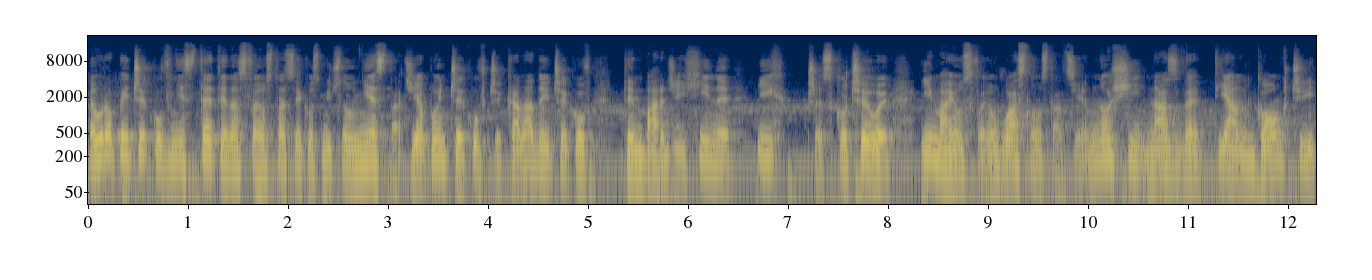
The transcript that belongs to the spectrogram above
Europejczyków niestety na swoją stację kosmiczną nie stać. Japończyków czy Kanadyjczyków, tym bardziej Chiny, ich przeskoczyły i mają swoją własną stację. Nosi nazwę Tiangong, czyli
